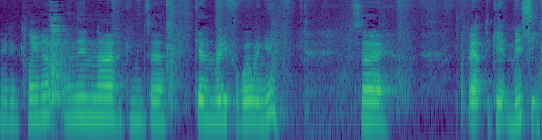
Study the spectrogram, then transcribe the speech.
need to clean up and then uh, I can uh, get them ready for welding in. So, about to get messy.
